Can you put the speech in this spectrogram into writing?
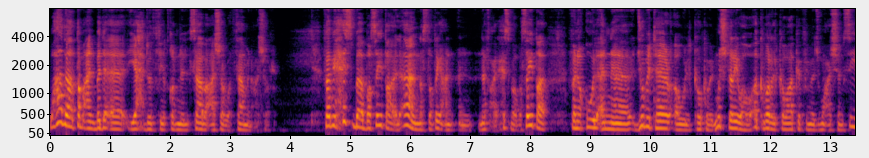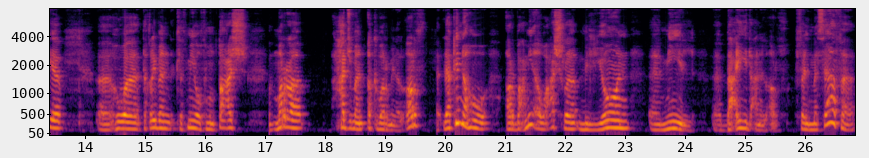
وهذا طبعا بدأ يحدث في القرن السابع عشر والثامن عشر. فبحسبة بسيطة الآن نستطيع أن نفعل حسبة بسيطة فنقول أن جوبيتر أو الكوكب المشتري وهو أكبر الكواكب في المجموعة الشمسية آه، هو تقريبا 318 مرة حجما أكبر من الأرض لكنه 410 مليون آه، ميل آه، بعيد عن الأرض. فالمسافة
